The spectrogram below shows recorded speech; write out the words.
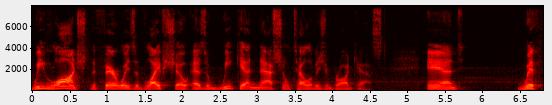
We launched the Fairways of Life show as a weekend national television broadcast. And with,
